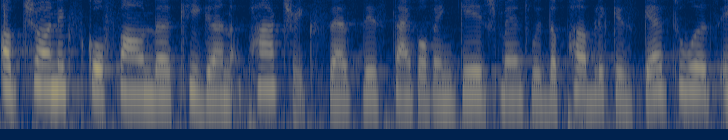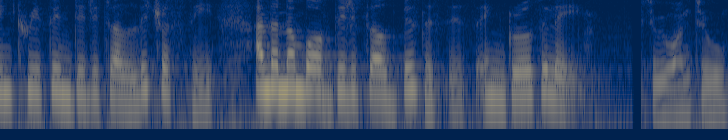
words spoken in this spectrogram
Orbtronics co-founder Keegan Patrick says this type of engagement with the public is geared towards increasing digital literacy and the number of digital businesses in Gros Islet. We want to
